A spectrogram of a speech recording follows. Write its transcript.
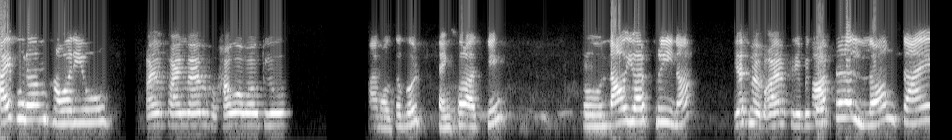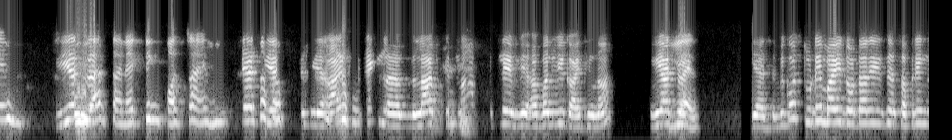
Hi Poonam, how are you? I am fine, ma'am. How about you? I'm also good. Thanks for asking. So now you are free, na? Yes, ma'am. I am free because after a long time, yes, we are connecting first time. Yes, yes. yes, yes. I think last na, uh, one week, I think, na? We are yes. Yes, because today my daughter is uh, suffering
